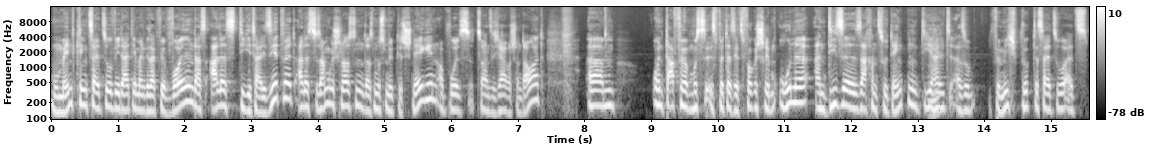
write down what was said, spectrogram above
Im Moment klingt es halt so, wie da hat jemand gesagt, wir wollen, dass alles digitalisiert wird, alles zusammengeschlossen, das muss möglichst schnell gehen, obwohl es 20 Jahre schon dauert. Ähm, und dafür muss, es wird das jetzt vorgeschrieben, ohne an diese Sachen zu denken, die mhm. halt, also für mich wirkt es halt so, als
